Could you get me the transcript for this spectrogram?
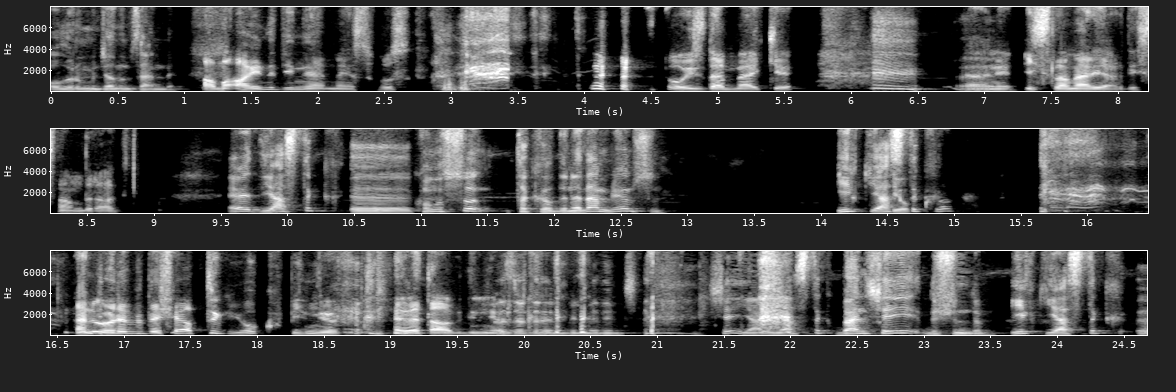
Olur mu canım sende? Ama aynı dinleyen mensubuz. o yüzden belki yani İslam her yerde İslam'dır abi. Evet yastık e, konusu takıldı. Neden biliyor musun? İlk yastık Yok. Hani öyle bir beşe yaptık yok bilmiyorum. evet abi dinliyorum. özür dilerim bilmediğim için. Şey yani yastık ben şeyi düşündüm. İlk yastık e,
